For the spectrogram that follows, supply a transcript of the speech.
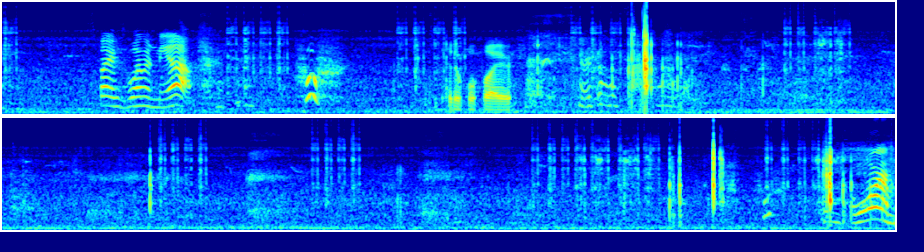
This fire's warming me up. Whew. Pitiful fire. Here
